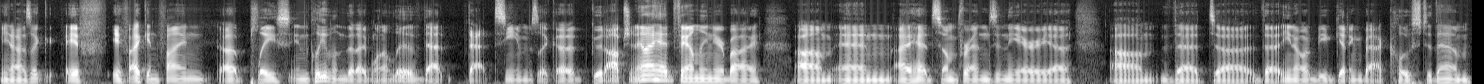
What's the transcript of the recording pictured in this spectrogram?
you know, I was like, if if I can find a place in Cleveland that I'd want to live, that that seems like a good option. And I had family nearby, um, and I had some friends in the area um, that uh, that you know would be getting back close to them.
